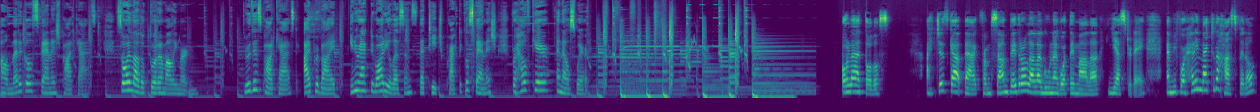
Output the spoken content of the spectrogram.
al Medical Spanish Podcast. Soy la doctora Molly Merton. Through this podcast, I provide interactive audio lessons that teach practical Spanish for healthcare and elsewhere. Hola a todos. I just got back from San Pedro La Laguna, Guatemala yesterday, and before heading back to the hospital,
